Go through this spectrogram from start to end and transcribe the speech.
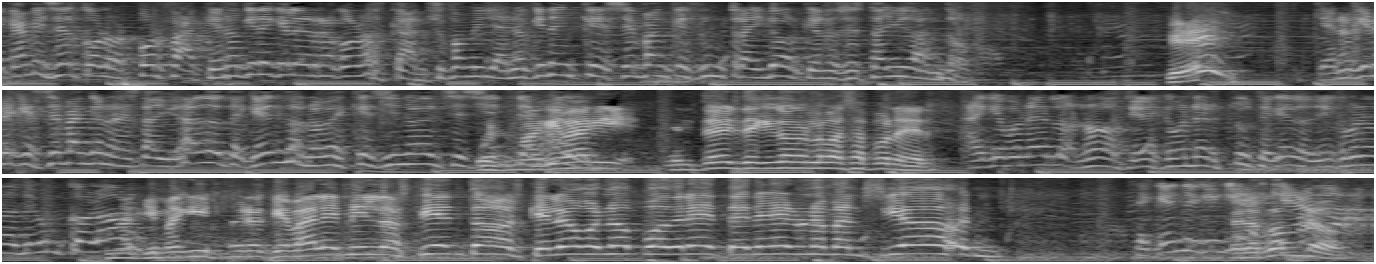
le cambies el color, porfa, que no quiere que le reconozcan su familia, no quieren que sepan que es un traidor, que nos está ayudando. ¿Qué? Que no quiere que sepan que nos está ayudando, Tequendo, ¿no ves que si no él se Pues siente Maki mal? Maki, entonces, ¿de qué color lo vas a poner? Hay que ponerlo, no, tienes que poner tú, Tequendo, tienes que ponerlo de un color. Maki Maki, pero que vale 1200, que luego no podré tener una mansión. Tequendo, ¿y qué quieres ¿Me lo que compro? haga?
